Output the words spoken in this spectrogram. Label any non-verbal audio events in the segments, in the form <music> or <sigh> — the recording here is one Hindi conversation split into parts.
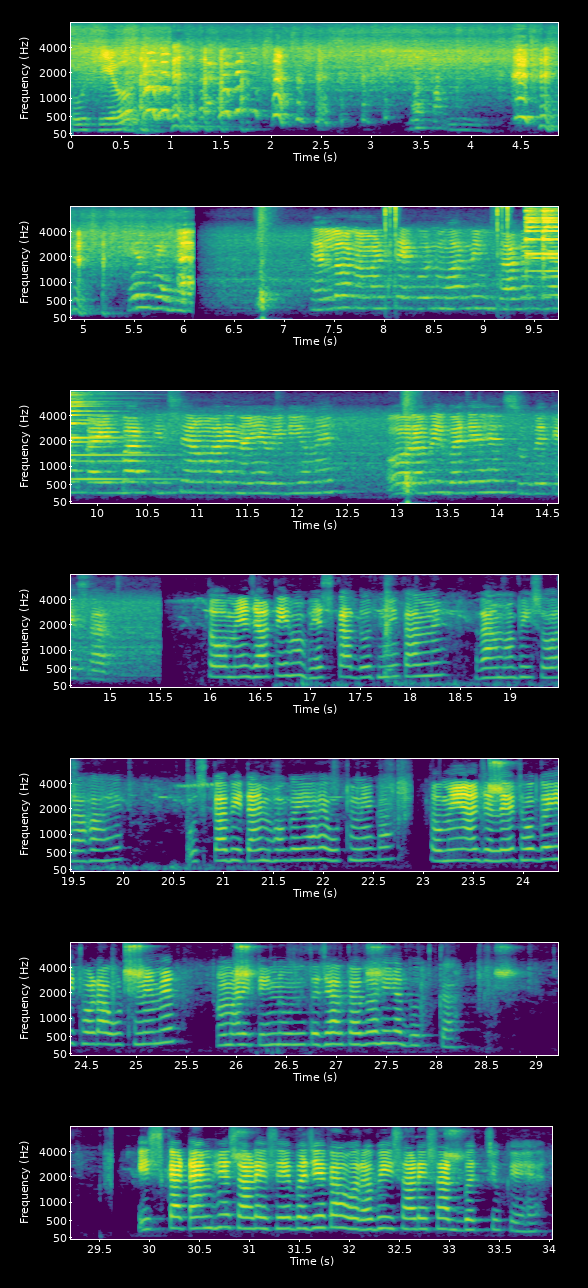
पूछिए वो हेलो नमस्ते गुड मॉर्निंग स्वागत है आपका एक बार फिर से हमारे नए वीडियो में, और अभी बजे हैं सुबह के साथ तो मैं जाती हूँ भैंस का दूध निकालने, राम अभी सो रहा है, उसका भी टाइम हो गया है उठने का। तो मैं आज लेट हो गई, थोड़ा उठने में, हमारी तीनों इंतज़ार कर रही है दूध का। इसका टाइम है साढ़े छः बजे का और अभी साढ़े सात बज चुके हैं।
